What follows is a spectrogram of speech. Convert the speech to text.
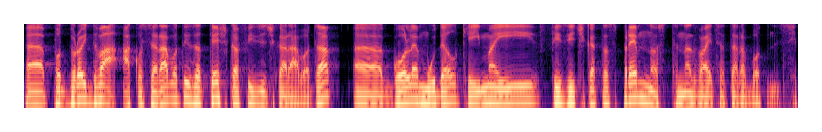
Под број 2, ако се работи за тешка физичка работа, голем удел ќе има и физичката спремност на двајцата работници.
